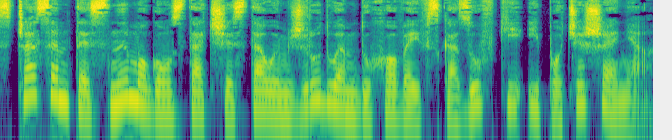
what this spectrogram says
Z czasem te sny mogą stać się stałym źródłem duchowej wskazówki i pocieszenia.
